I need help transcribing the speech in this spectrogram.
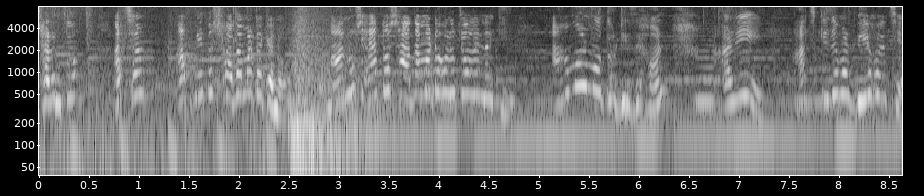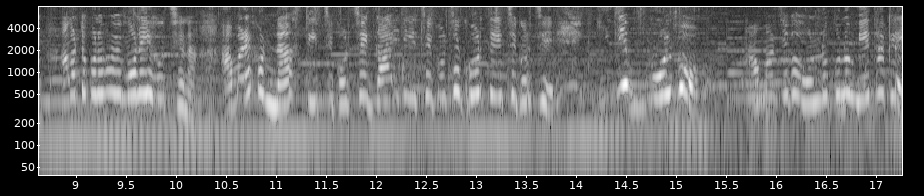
ছাড়েন তো। আচ্ছা আপনি এত সাদামাটা কেন? মানুষ এত সাদামাটা হলে চলে নাকি? আমার মতো ডিজে হন? আরে, আজকে যে আমার বিয়ে হয়েছে, আমার তো কোনোভাবে মনেই হচ্ছে না। আমার এখন নাচতে ইচ্ছে করছে, গাইতে ইচ্ছে করছে, ঘুরতে ইচ্ছে করছে। কি যে বলব? আমার জায়গায় অন্য কোনো মেয়ে থাকলে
